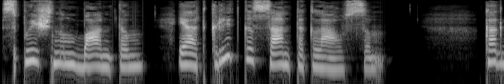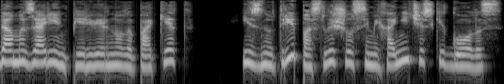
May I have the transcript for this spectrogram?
с пышным бантом и открытка с Санта-Клаусом. Когда Мазарин перевернула пакет, изнутри послышался механический голос,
